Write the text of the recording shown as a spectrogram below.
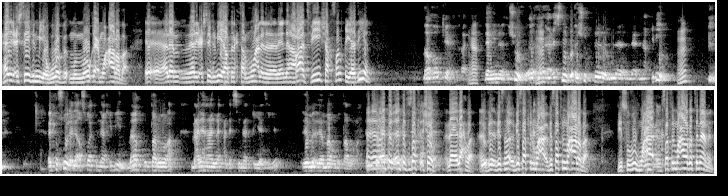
هذه ال 20% وهو في موقع معارضة. ألا هذه ال 20% يعطي نحترموها لأنها راد فيه شخصا قياديا. ما أوكي. لكن شوف 20 شوف الناخبين. الحصول على أصوات الناخبين ما هو بالضروره معناها أنك عندك سمات قيادية. ما هو بالضرورة. أنت أنت في صف شوف لا لحظة. في في صف المع... في صف المعارضة. في صفوف مع... صف المعارضة تماما.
